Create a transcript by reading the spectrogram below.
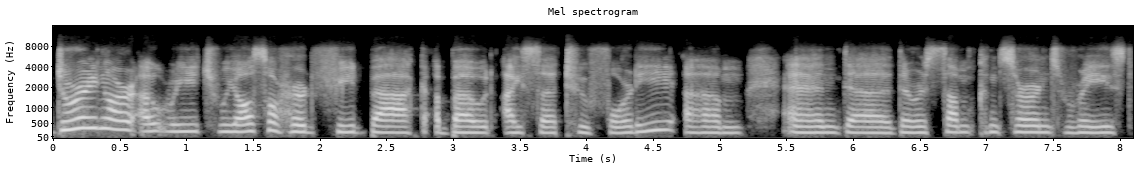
During our outreach, we also heard feedback about ISA 240, um, and uh, there were some concerns raised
